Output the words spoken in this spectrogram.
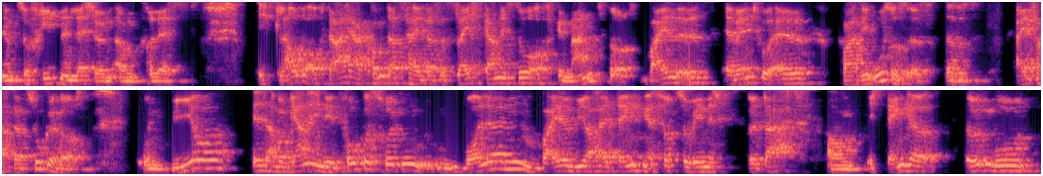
einem zufriedenen Lächeln ähm, verlässt. Ich glaube, auch daher kommt das halt, dass es vielleicht gar nicht so oft genannt wird, weil es eventuell quasi Usus ist, dass es einfach dazugehört. Und wir es aber gerne in den Fokus rücken wollen, weil wir halt denken, es wird zu wenig bedacht. Ähm, ich denke, irgendwo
